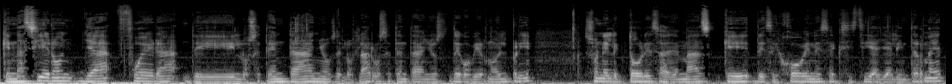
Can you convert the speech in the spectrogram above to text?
que nacieron ya fuera de los 70 años, de los largos 70 años de gobierno del PRI. Son electores además que desde jóvenes existía ya el Internet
